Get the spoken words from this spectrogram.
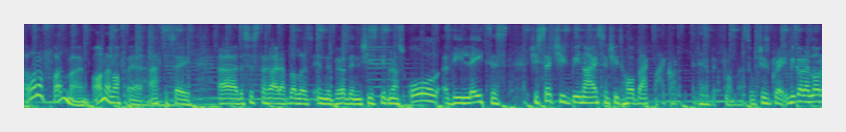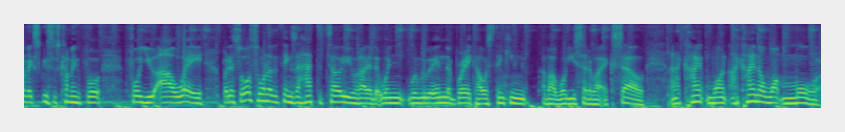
a lot of fun, man, on and off air, I have to say. Uh, the sister Ghalia Abdullah is in the building. She's given us all the latest. She said she'd be nice and she'd hold back, but I got a little bit from her, so which is great. We got a lot of exclusives coming for, for you our way, but it's also one of the things I had to tell you, Ghali, that when, when we were in the break, I was thinking about what you said about Excel, and I kind want, I kind of want more.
